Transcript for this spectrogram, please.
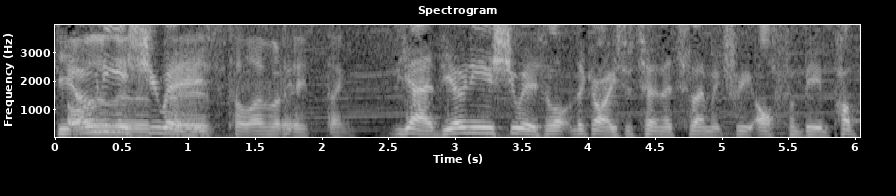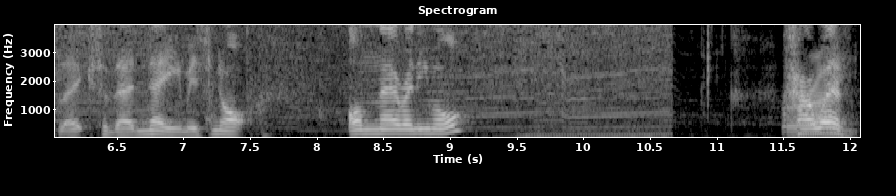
The Oh, only the- issue the is, telemedicine thing. yeah, the only issue is a lot of the guys have turned their telemetry off and being public, so their name is not on there anymore. However, Right.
